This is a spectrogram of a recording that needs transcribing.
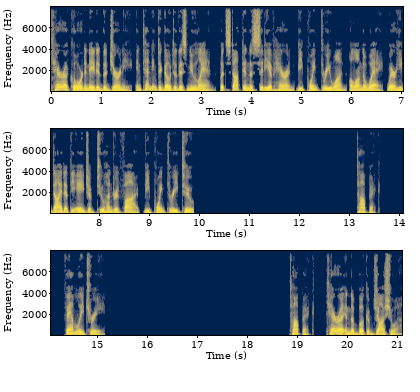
Terah coordinated the journey, intending to go to this new land, but stopped in the city of Haran v. along the way, where he died at the age of 205. v.32 Family tree Terah in the Book of Joshua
